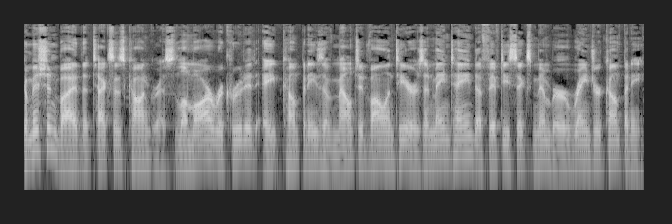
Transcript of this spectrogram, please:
Commissioned by the Texas Congress, Lamar recruited eight companies of mounted volunteers and maintained a 56 member Ranger Company.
